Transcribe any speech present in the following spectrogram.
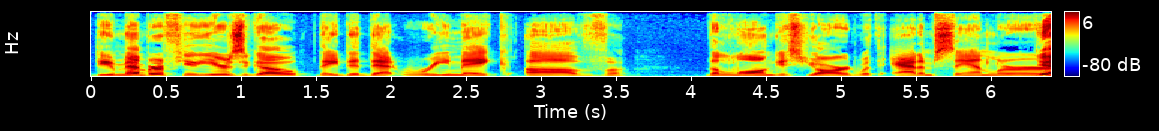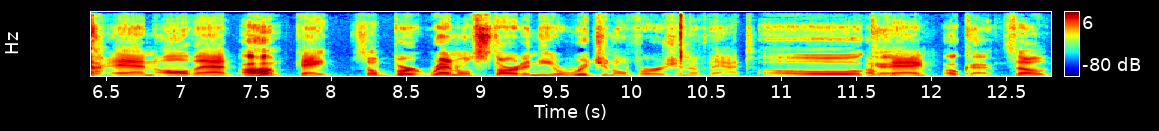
Do you remember a few years ago they did that remake of The Longest Yard with Adam Sandler Yeah. and all that? Uh huh. Okay, so Burt Reynolds starred in the original version of that. Oh, okay. Okay. Okay. So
